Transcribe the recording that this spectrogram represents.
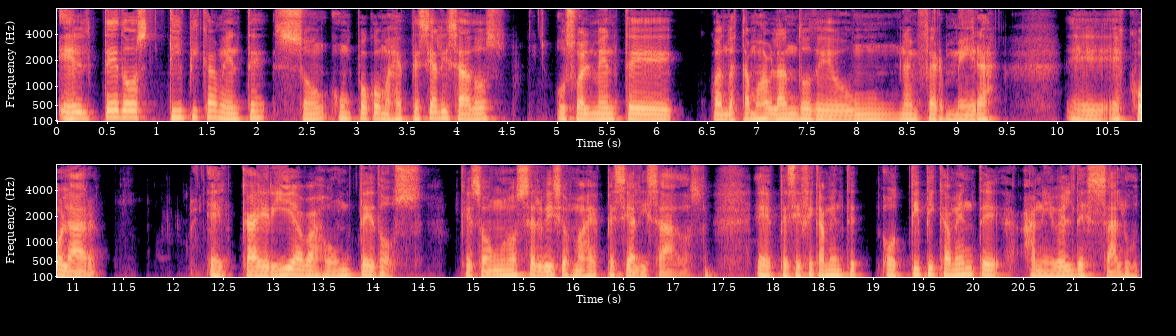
El T2 típicamente son un poco más especializados, usualmente cuando estamos hablando de una enfermera eh, escolar, eh, caería bajo un T2 que son unos servicios más especializados, específicamente o típicamente a nivel de salud.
